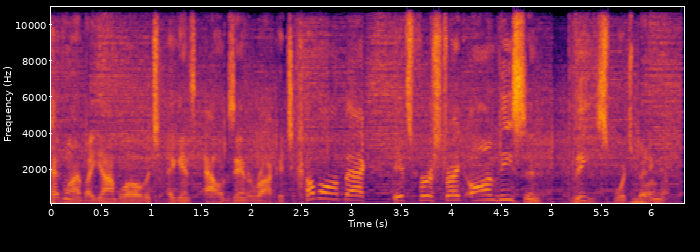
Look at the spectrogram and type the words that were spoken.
headlined by Jan Blachowicz against Alexander Rakic. Come on back. It's First Strike on VSiN, the Sports Betting Network.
